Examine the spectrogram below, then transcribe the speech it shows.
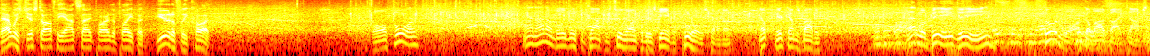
That was just off the outside part of the plate, but beautifully caught. Ball four. And I don't believe Mr. Thomson's too long for this game with Pujols coming up. Nope, here comes Bobby. That will be the third walk allowed by Thomson.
